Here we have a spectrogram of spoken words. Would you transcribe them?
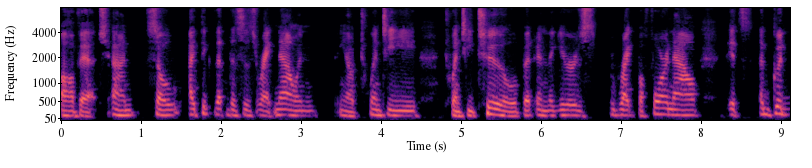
of it. And so I think that this is right now in, you know, 2022, but in the years right before now, it's a good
